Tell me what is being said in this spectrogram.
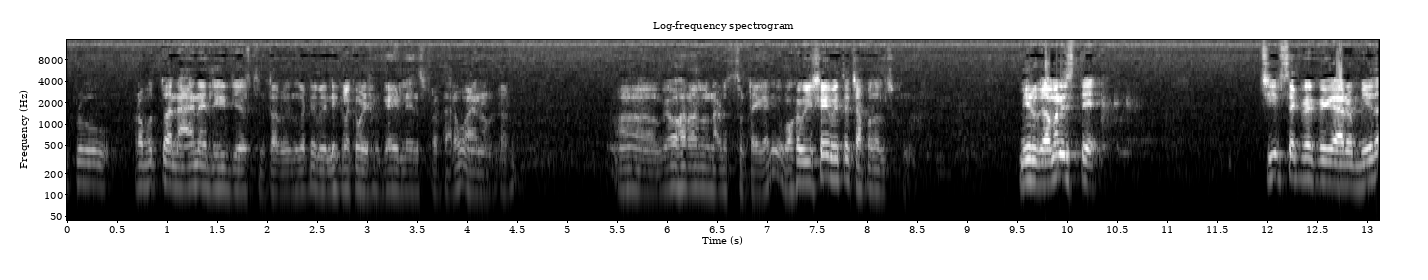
ఇప్పుడు ప్రభుత్వాన్ని ఆయనే లీడ్ చేస్తుంటారు. ఎందుకంటే ఎన్నికల కమిషన్ గైడ్ లైన్స్ ప్రకారం ఆయన ఉంటారు. వ్యవహారాలు నడుస్తుంటాయి కానీ ఒక విషయం అయితే చెప్పదలుచుకున్నా. మీరు గమనిస్తే చీఫ్ సెక్రటరీ గారి మీద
